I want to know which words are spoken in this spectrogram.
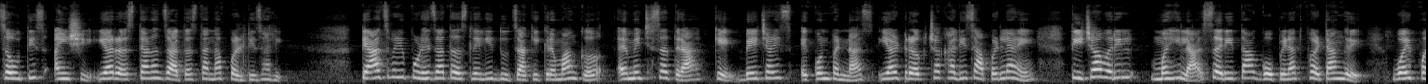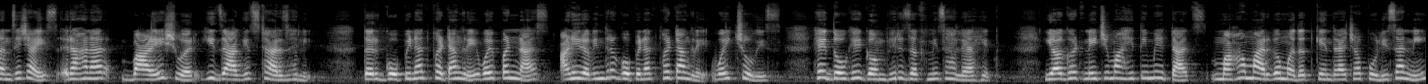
चौतीस ऐंशी या रस्त्यानं जात असताना पलटी झाली. त्याचवेळी पुढे जात असलेली दुचाकी क्रमांक एम एच सतरा के बेचाळीस एकोणपन्नास या ट्रकच्या खाली सापडल्याने तिच्यावरील महिला सरिता गोपीनाथ फटांगरे वय पंचेचाळीस राहणार बाळेश्वर ही जागीच ठार झाली. तर गोपीनाथ फटांगरे वय पन्नास आणि रवींद्र गोपीनाथ फटांगरे वय चोवीस हे दोघे गंभीर जखमी झाले आहेत. या घटनेची माहिती मिळताच महामार्ग मदत केंद्राच्या पोलिसांनी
